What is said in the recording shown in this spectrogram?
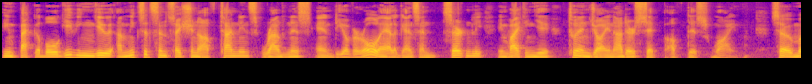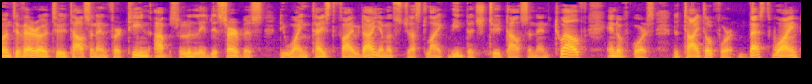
impeccable, giving you a mixed sensation of tannins, roundness, and the overall elegance, and certainly inviting you to enjoy another sip of this wine. So Monteverro 2013 absolutely deserves the wine taste 5 diamonds just like vintage 2012 and of course the title for best wine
